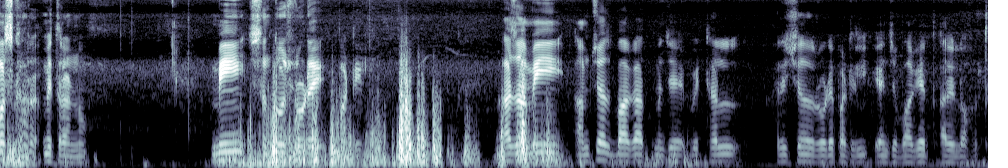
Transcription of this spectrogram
नमस्कार मित्रांनो. मी संतोष रोडे पाटील. आज आम्ही आमच्याच बागात म्हणजे विठ्ठल हरिश्चंद्र रोडे पाटील यांच्या बागेत आलेलो आहोत.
